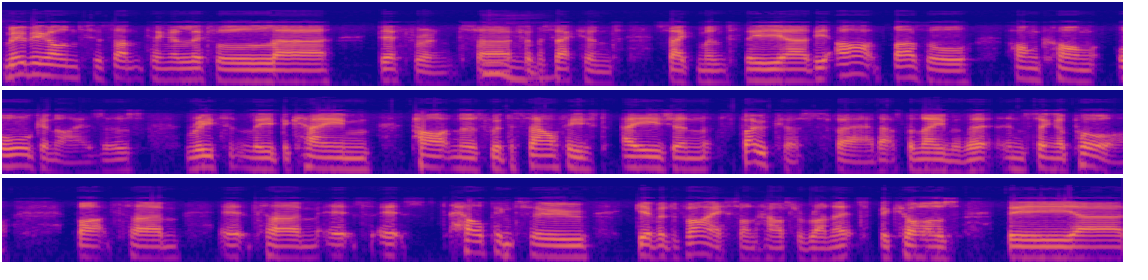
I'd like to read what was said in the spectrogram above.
moving on to something a little uh, different uh, mm. for the second segment, the uh, the Art Basel Hong Kong organisers recently became partners with the Southeast Asian Focus Fair. That's the name of it in Singapore. But um, it, um, it's it's helping to give advice on how to run it because the uh,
